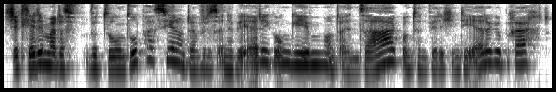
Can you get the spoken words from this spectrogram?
ich erkläre dir mal, das wird so und so passieren und dann wird es eine Beerdigung geben und einen Sarg und dann werde ich in die Erde gebracht.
